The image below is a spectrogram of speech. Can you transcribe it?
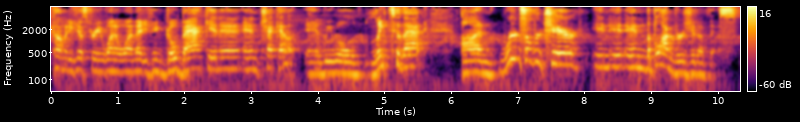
Comedy History 101 that you can go back uh, and check out. And we will link to that on Words Over Chair in, in, in the blog version of this.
